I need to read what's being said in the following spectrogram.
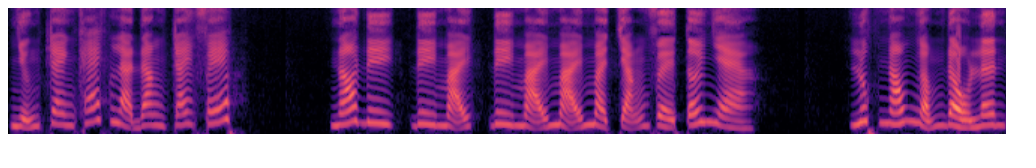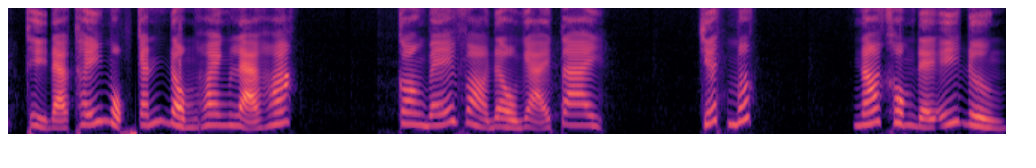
những trang khác là đăng trái phép. Nó đi, đi mãi, đi mãi mãi mà chẳng về tới nhà. Lúc nó ngẩng đầu lên thì đã thấy một cánh đồng hoang lạ hoắc. Con bé vò đầu gãi tai. Chết mất. Nó không để ý đường.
